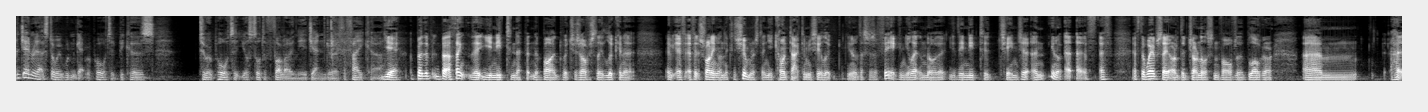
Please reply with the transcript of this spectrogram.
And generally, that story wouldn't get reported because to report it, you're sort of following the agenda of the faker. Yeah, but the, but I think that you need to nip it in the bud, which is obviously looking at if if it's running on the consumerist, then you contact them, you say, look, you know, this is a fake, and you let them know that they need to change it. And you know, if if if the website or the journalist involved or the blogger um, ha-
